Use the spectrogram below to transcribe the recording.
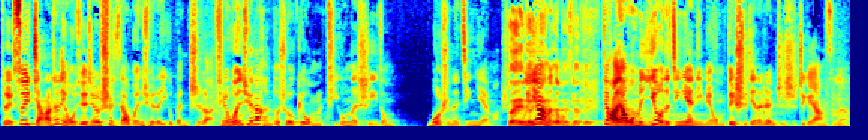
对，所以讲到这里，我觉得就涉及到文学的一个本质了。其实文学它很多时候给我们提供的是一种陌生的经验嘛，是不一样的东西。就好像我们已有的经验里面，我们对时间的认知是这个样子的、嗯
